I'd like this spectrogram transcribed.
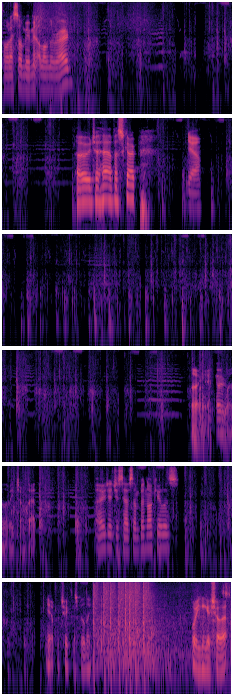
Thought I saw movement along the road. Oh, to have a scope. Yeah. Okay, Oh. well, let me jump that. Oh, did just have some binoculars. Yep, we'll check this building. Or you can get shot at.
